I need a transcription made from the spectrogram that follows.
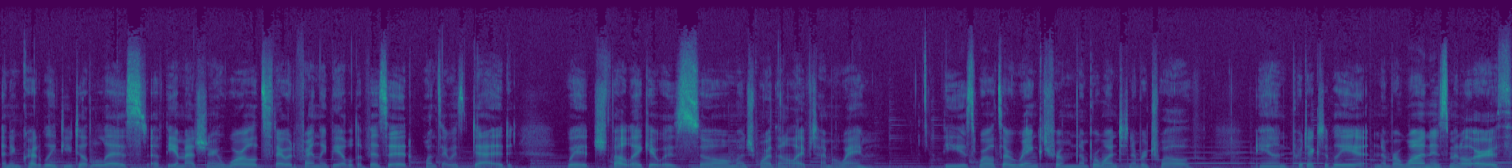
an incredibly detailed list of the imaginary worlds that I would finally be able to visit once I was dead, which felt like it was so much more than a lifetime away. These worlds are ranked from number one to number 12, and predictably, number one is Middle Earth,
